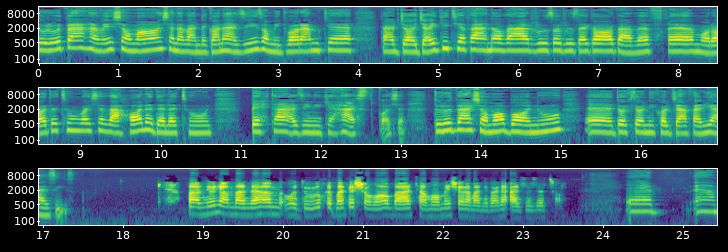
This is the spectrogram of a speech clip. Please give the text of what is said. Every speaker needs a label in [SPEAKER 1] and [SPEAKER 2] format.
[SPEAKER 1] درود بر همه شما شنوندگان عزیز. امیدوارم که در جای جای گیتی پهناور روز و روزگار بر وفق مرادتون باشه و حال دلتون بهتر از اینی که هست باشه. درود بر شما بانو دکتر نیکل جعفری عزیز.
[SPEAKER 2] ممنونم. من هم درود خدمت شما و تمام شنوندگان عزیزتون.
